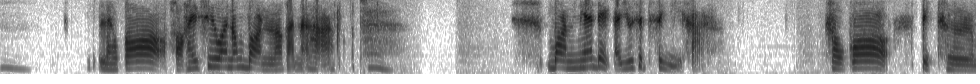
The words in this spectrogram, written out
อืมแล้วก็ขอให้ชื่อว่าน้องบอลแล้วกันนะคะ ค่ะ บอลเนี้ยเด็กอายุสิบสี่ค่ะ เขาก็ปิดเทอม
